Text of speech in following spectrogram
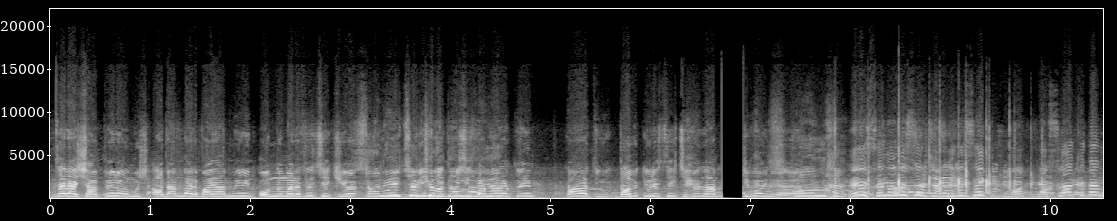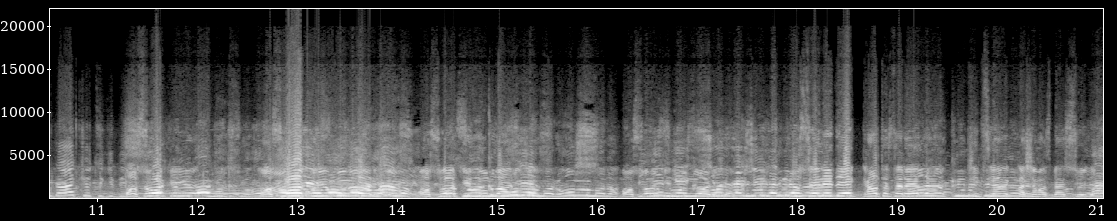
Mesela şampiyon olmuş adamlar Bayern Münih'in 10 numarasını çekiyor. Sahneyi Biz çekiyor adamlar ya. amına koyayım. Daha Davut Yüresek çekiyor. Daha gibi oynuyor ya. Evet sana onu soracağım. Yürüsek Masuaka'dan daha kötü gibi. Masuaku'yu Masuaku'yu mumla arayacağız. Masuaku'yu mumla On arayacağız. numara, on numara. Masuaku'yu mumla geçtiğimizde arayacağız. şeyler Bu sene de Galatasaray'a da bilemedim. yaklaşamaz ben söyleyeyim.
